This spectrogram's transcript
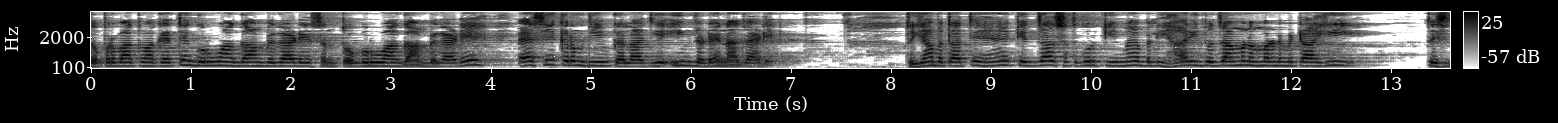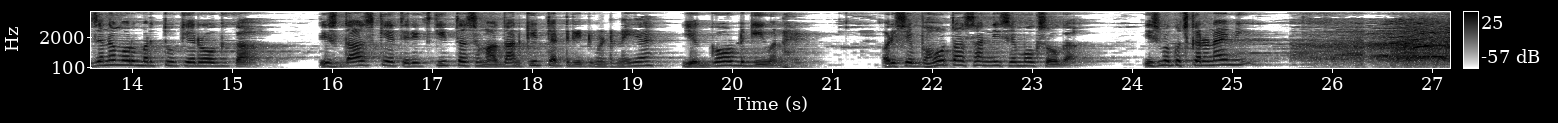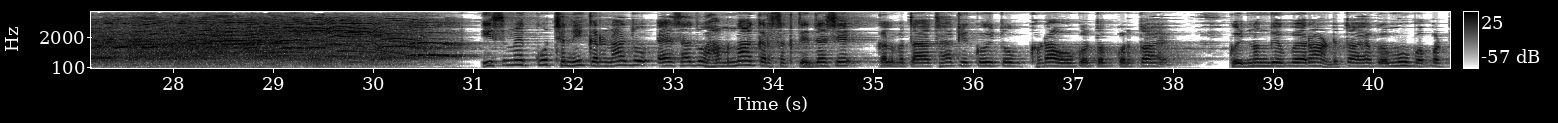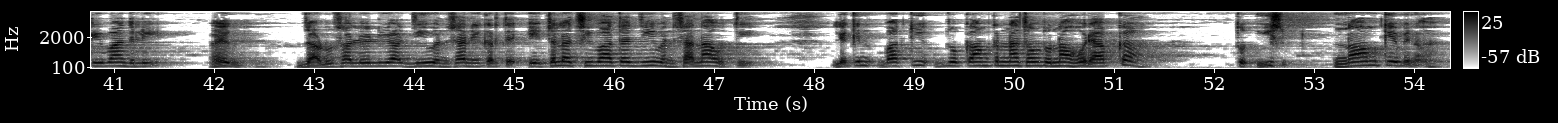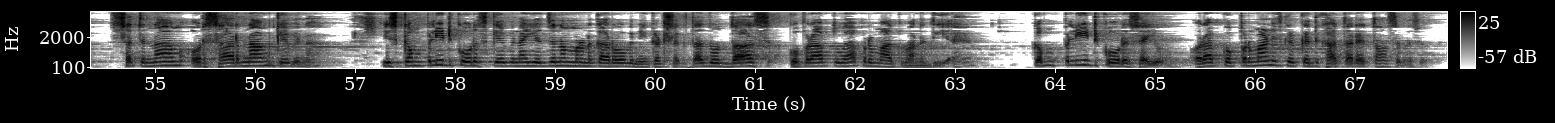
तो परमात्मा कहते हैं, गुरुआ गाँव बिगाड़े संतो, गुरुआ गाँव बिगाड़े, ऐसे कर्म जीव कला दिए, ईव जड़े ना जाड़े। तो यहाँ बताते हैं कि जा सतगुरु की मैं बलिहारी, जो जामन मरण मिटाही तो इस जन्म और मृत्यु के रोग का, इस दास के अतिरिक्त कितना समाधान कितना ट्रीटमेंट नहीं है, ये गॉड गिवन है। और इसे बहुत आसानी से मोक्ष होगा। इसमें कुछ करना ही नहीं। इसमें कुछ नहीं करना जो ऐसा जो हम ना कर सकते। जैसे कल बताया था कि कोई तो खड़ा होकर तब करता है, कोई नंगे पैर हंडता है, कोई मुँह पर पट्टी बाँध ली झाड़ू सा ले लिया जीव हिंसा नहीं करते। ये चल अच्छी बात है जीव हिंसा ना होती। लेकिन बाकी जो काम करना चाहो तो ना हो रहा आपका। तो इस नाम के बिना, सतनाम और सार नाम के बिना इस कंप्लीट कोर्स के बिना यह जन्म मरण का रोग नहीं कट सकता। जो दास को प्राप्त हुआ, परमात्मा ने दिया है। कंप्लीट कोर्स है यो, और आपको प्रमाणित करके दिखाता रहता हूँ समय से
